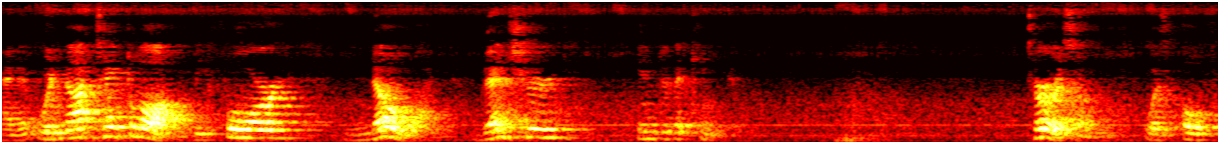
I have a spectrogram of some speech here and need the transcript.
And it would not take long before no one ventured into the kingdom. Tourism was over.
